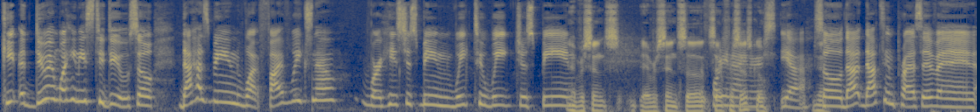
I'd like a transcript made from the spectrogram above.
keep doing what he needs to do. So that has been what five weeks now, where he's just been week to week, just being ever since ever since uh, San Francisco. 49ers. Yeah. So that that's impressive, and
